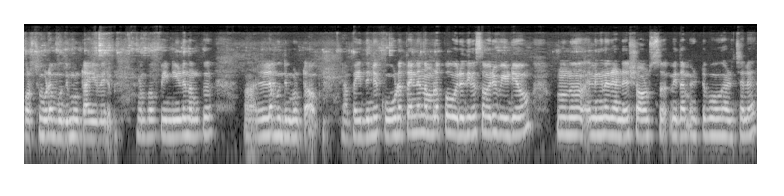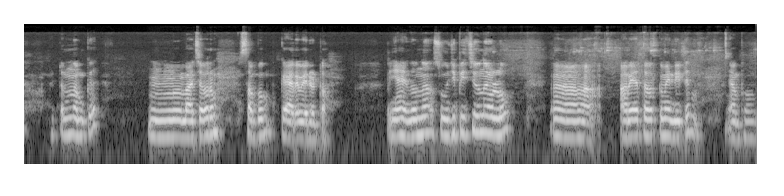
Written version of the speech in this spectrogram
കുറച്ചും കൂടെ ബുദ്ധിമുട്ടായി വരും. അപ്പോൾ പിന്നീട് നമുക്ക് നല്ല ബുദ്ധിമുട്ടാവും. അപ്പോൾ ഇതിന്റെ കൂടെ തന്നെ നമ്മളിപ്പോൾ ഒരു ദിവസം ഒരു വീഡിയോ മൂന്ന് അല്ലെങ്കിൽ രണ്ട് ഷോർട്സ് വിധം ഇട്ട് പോവുകയാണെന്ന് വെച്ചാൽ പെട്ടെന്ന് നമുക്ക് വാച്ചവറും സബും കയറി വരും കേട്ടോ. ഞാൻ ഇതൊന്ന് സൂചിപ്പിച്ചു എന്നേ ഉള്ളൂ. അറിയാത്തവർക്ക് വേണ്ടിയിട്ട് അപ്പം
